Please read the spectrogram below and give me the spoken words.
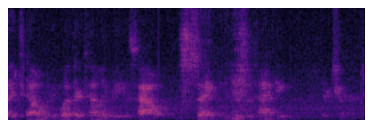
They tell me, what they're telling me is how Satan is attacking their church.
